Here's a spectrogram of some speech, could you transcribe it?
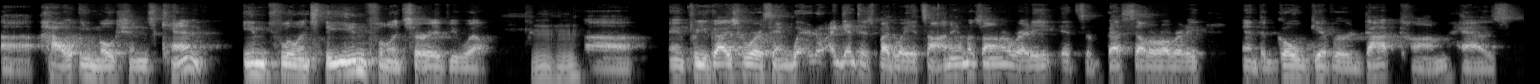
uh, how emotions can influence the influencer, if you will. Mm-hmm. Uh, and for you guys who are saying, where do I get this? By the way, it's on Amazon already. It's a bestseller already. And the gogiver.com has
